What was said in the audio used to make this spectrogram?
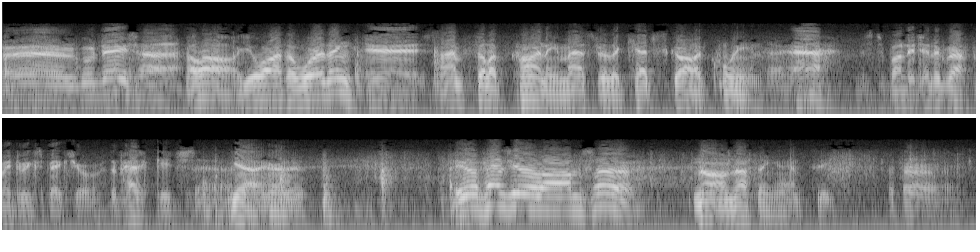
Well, good day, sir. Hello, you Arthur Worthing? Yes. I'm Philip Carney, master of the Ketch Scarlet Queen. Uh-huh. Mr. Bundy telegraphed me to expect you. The package, sir. Yeah, here it is. Are you a fancier of arms, sir? No, nothing antique.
